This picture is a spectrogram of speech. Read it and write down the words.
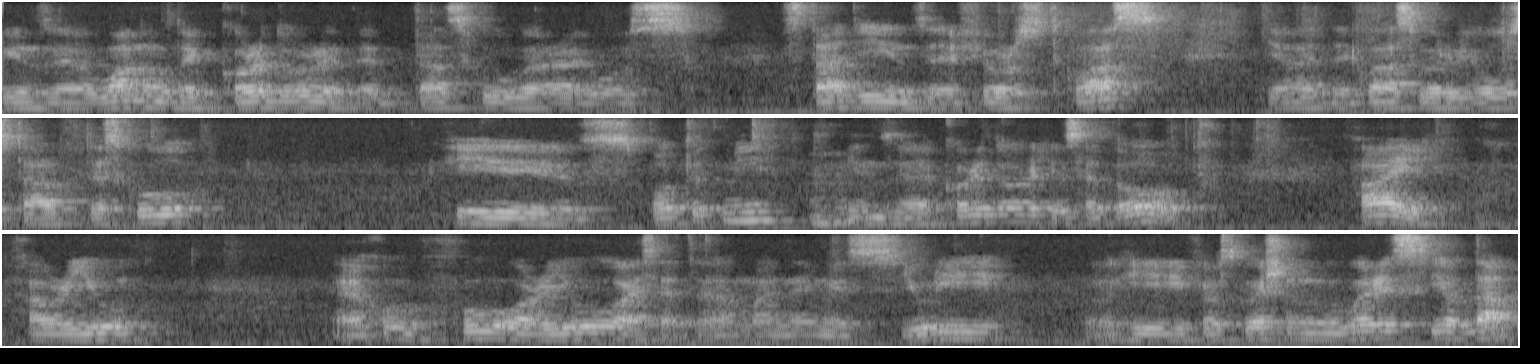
in the one of the corridor at that school where I was studying the first class. Yeah, the class where we all start the school. He spotted me Mhm. in the corridor. He said, "Oh, hi, how are you? Uh, who who are you?" I said, uh, "My name is Yuri." He first question, "Where is your dad?"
